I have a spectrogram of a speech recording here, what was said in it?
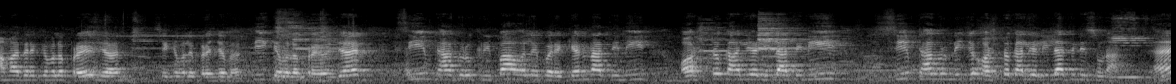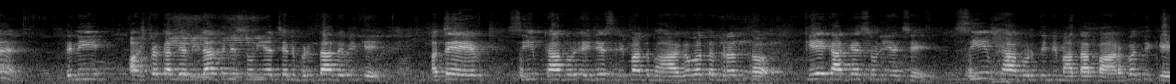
हमारे केवल प्रयोजन से केवल ब्रज भक्ति केवल प्रयोजन शिव ठाकुर कृपा होले पर केन्ना तिनी अष्टकालीय लीला तिनी शिव ठाकुर निज अष्टकालीय लीला तिनी सुना हैं তিনি অষ্টকাল্য লীলা তিনি শুনিয়েছেন বৃন্দা দেবীকে অতএব শিব ঠাকুর এই যে শ্রীমদ ভাগবত গ্রন্থ কে কাকে শুনিয়েছে শিব ঠাকুর তিনি মাতা পার্বতীকে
